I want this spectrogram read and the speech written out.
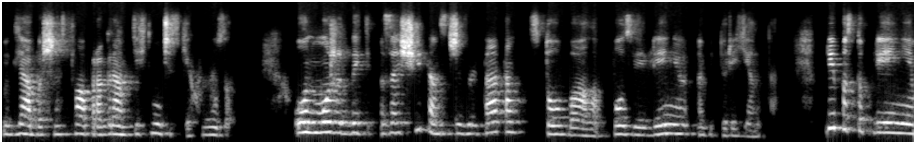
для большинства программ технических вузов, он может быть засчитан с результатом 100 баллов по заявлению абитуриента. При поступлении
